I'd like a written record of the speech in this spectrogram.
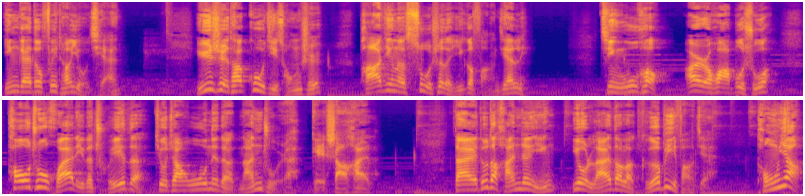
应该都非常有钱，于是他故技重施，爬进了宿舍的一个房间里。进屋后，二话不说，掏出怀里的锤子，就将屋内的男主人给杀害了。歹毒的韩振营又来到了隔壁房间。同样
